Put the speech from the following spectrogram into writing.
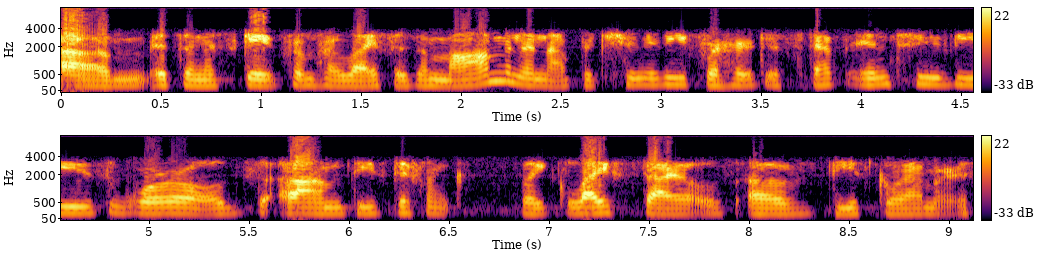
Um, it's an escape from her life as a mom and an opportunity for her to step into these worlds, um, these different like lifestyles of these glamorous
